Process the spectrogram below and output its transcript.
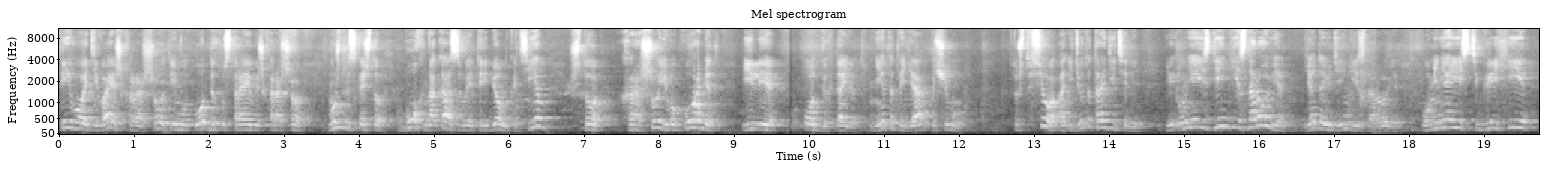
ты его одеваешь хорошо, ты ему отдых устраиваешь хорошо. Можно ли сказать, что Бог наказывает ребенка тем, что хорошо его кормят или отдых дает? Нет, это я. Почему? Потому что все а идет от родителей. И у меня есть деньги и здоровье, я даю деньги и здоровье. У меня есть грехи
